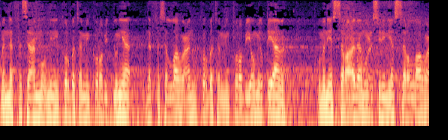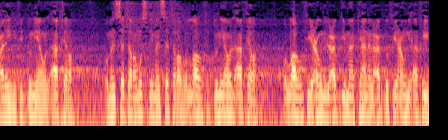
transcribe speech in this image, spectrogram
من نفس عن مؤمن كربة من كرب الدنيا نفس الله عنه كربة من كرب يوم القيامة. ومن يسر على معسر يسر الله عليه في الدنيا والآخرة. ومن ستر مسلما ستره الله في الدنيا والآخرة. والله في عون العبد ما كان العبد في عون أخيه.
